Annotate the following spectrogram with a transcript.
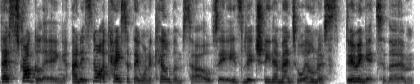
they're struggling and it's not a case of they want to kill themselves it is literally their mental illness doing it to them.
